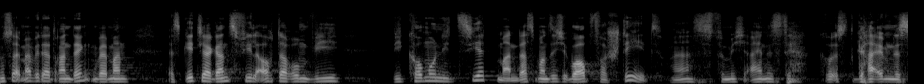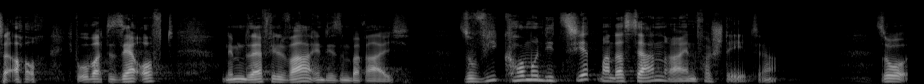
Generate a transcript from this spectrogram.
muss da immer wieder dran denken, wenn man, es geht ja ganz viel auch darum, wie, wie kommuniziert man, dass man sich überhaupt versteht. Das ist für mich eines der größten Geheimnisse auch. Ich beobachte sehr oft und nehme sehr viel wahr in diesem Bereich. So wie kommuniziert man, dass der andere einen versteht? Ja? So,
